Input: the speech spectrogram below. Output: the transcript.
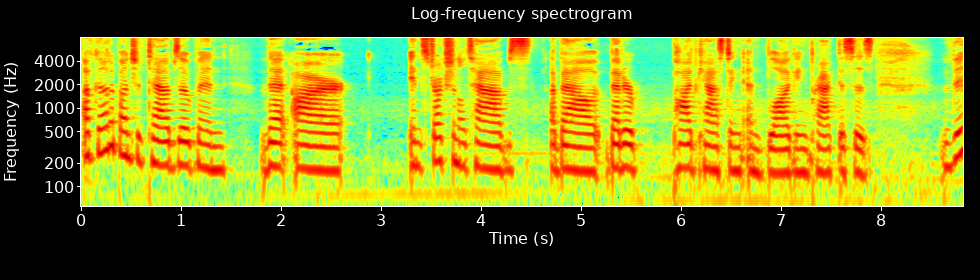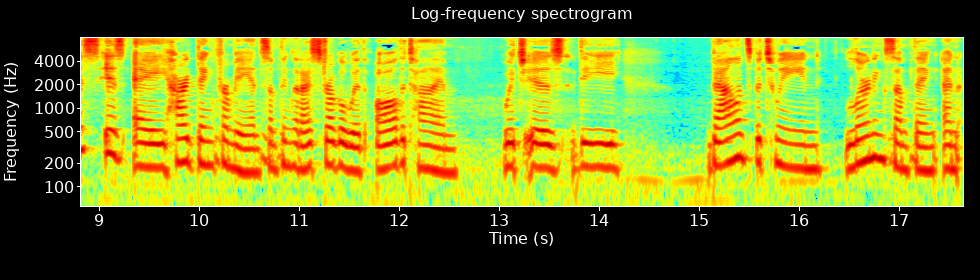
I've got a bunch of tabs open that are instructional tabs about better podcasting and blogging practices. This is a hard thing for me and something that I struggle with all the time, which is the balance between learning something and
